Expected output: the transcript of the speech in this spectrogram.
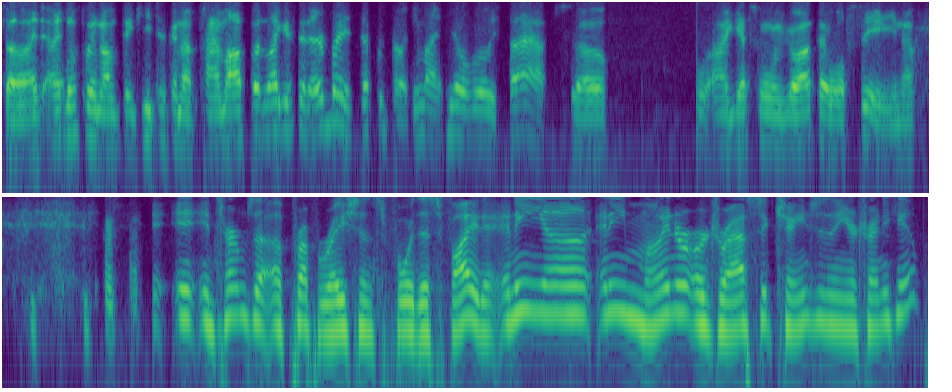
So I, I definitely don't think he took enough time off. But like I said, everybody's different though. He might heal really fast. So well, I guess when we go out there, we'll see. You know. in, in terms of, of preparations for this fight, any uh, any minor or drastic changes in your training camp?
